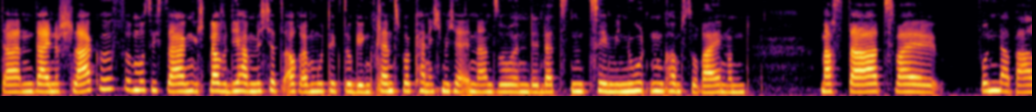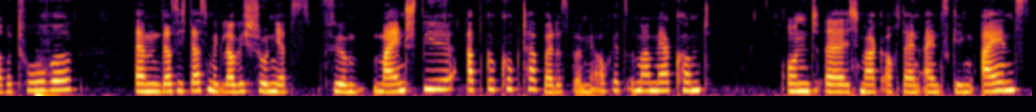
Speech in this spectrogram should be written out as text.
dann deine Schlagwürfe, muss ich sagen. Ich glaube, die haben mich jetzt auch ermutigt. So gegen Flensburg kann ich mich erinnern. So in den letzten zehn Minuten kommst du rein und machst da zwei wunderbare Tore ähm, dass ich das mir, glaube ich, schon jetzt für mein Spiel abgeguckt habe, weil das bei mir auch jetzt immer mehr kommt. Und äh, ich mag auch dein Eins gegen Eins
